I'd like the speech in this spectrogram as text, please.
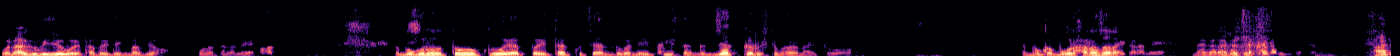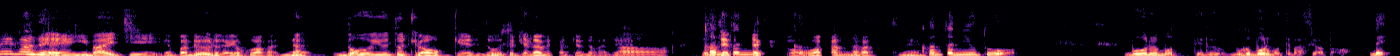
もうラグビー用語で例えていきますよ。こうなったらね。僕のトークをやっぱりタックちゃんとかネッピーさんがジャッカルしてもらわないと、僕はボール離さないからね、なかなかジャッカルできないからね。あれがね、いまいち、やっぱルールがよくわかんな、どういう時は OK で、どういう時はダメかっていうのがね、簡単にわかんなかったですね。簡単に言うと、ボール持ってる、僕ボール持ってますよと。ね。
